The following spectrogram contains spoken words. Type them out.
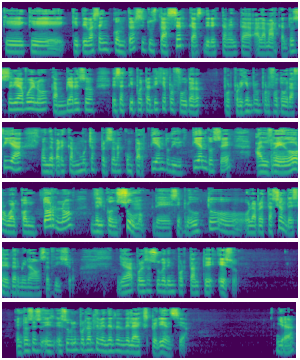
que, que, que, te vas a encontrar si tú te acercas directamente a, la marca. Entonces sería bueno cambiar eso, ese tipo de estrategias por, por, por ejemplo, por fotografía, donde aparezcan muchas personas compartiendo, divirtiéndose alrededor o al contorno del consumo de ese producto o, la prestación de ese determinado servicio. ¿Ya? Por eso es súper importante eso. Entonces es súper importante vender desde la experiencia. ¿Ya?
